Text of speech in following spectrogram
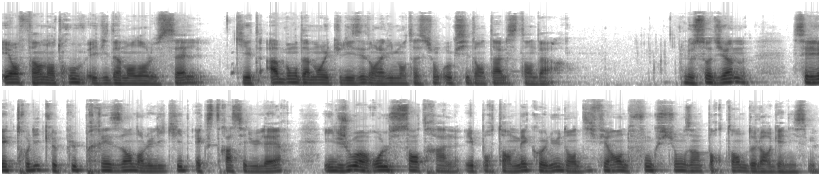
Et enfin, on en trouve évidemment dans le sel, qui est abondamment utilisé dans l'alimentation occidentale standard. Le sodium, c'est l'électrolyte le plus présent dans le liquide extracellulaire. Il joue un rôle central et pourtant méconnu dans différentes fonctions importantes de l'organisme.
